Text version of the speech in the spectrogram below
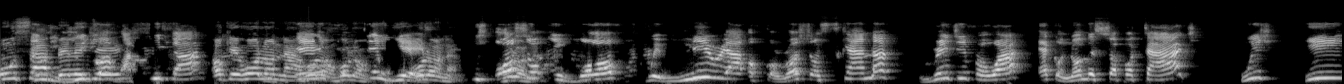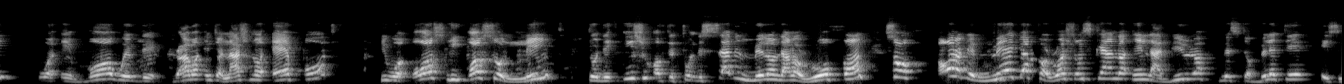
Musa individual Bility. by FIFA. Okay, hold on now. Hold on, hold on. 10 years. Hold on now. He's also on. involved with myriad of corruption scandal, ranging from what economic sabotage, which he was involved with the Bravo International Airport. He was also he also linked to the issue of the 27 million dollar road fund. So all of the major corruption scandal in Liberia, the stability is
